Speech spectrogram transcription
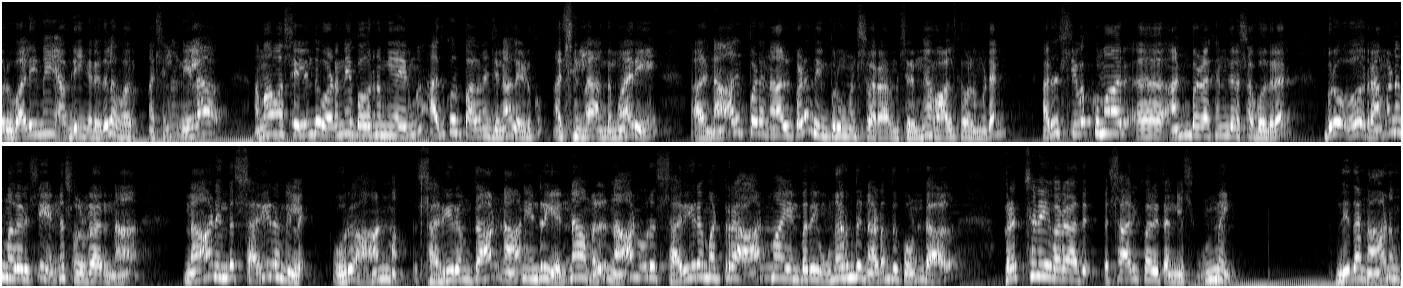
ஒரு வலிமை அப்படிங்கிறதுல வரும். ஆச்சுங்களா? நிலா அமாவாசையிலேருந்து உடனே பௌர்ணமி ஆயிருமா? அதுக்கு ஒரு பதினஞ்சு நாள் எடுக்கும். ஆச்சுங்களா? அந்த மாதிரி அஹ், நாள்பட நாள்பட இந்த இம்ப்ரூவ்மெண்ட்ஸ் வர ஆரம்பிச்சிருங்க. வாழ்க்கை வளமுடன். அடுத்து சிவகுமார் அன்பழகன்கிற சகோதரர். ப்ரோ ரமண மகரிஷி என்ன சொல்கிறாருன்னா நான் இந்த சரீரம் இல்லை. ஒரு ஆன்மா. சரீரம் தான் நான் என்று எண்ணாமல் நான் ஒரு சரீரமற்ற ஆன்மா என்பதை உணர்ந்து நடந்து கொண்டால் பிரச்சனை வராது. சாரி ஃபார் தங்கிலீஷ் உண்மை. இதுதான் நானும்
